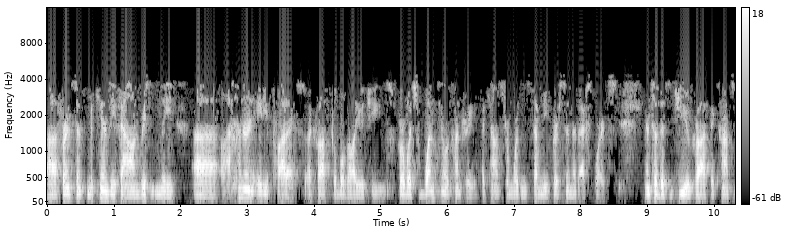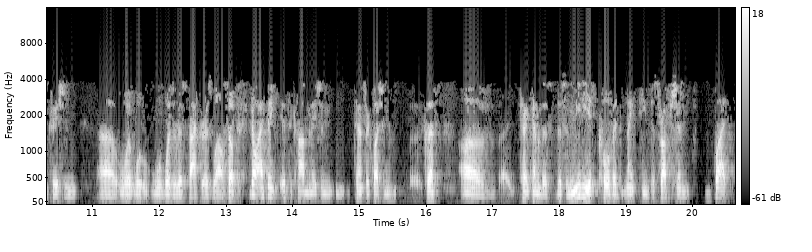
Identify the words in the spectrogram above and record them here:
uh, for instance, McKinsey found recently uh, 180 products across global value chains for which one single country accounts for more than 70% of exports. And so this geographic concentration uh, was a risk factor as well. So, you know, I think it's a combination, to answer your question, Cliff, of kind of this, this immediate COVID-19 disruption, but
